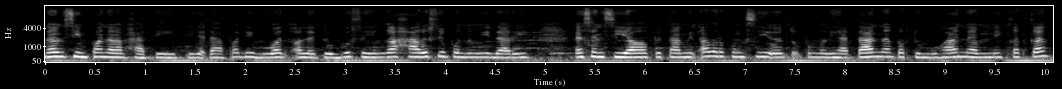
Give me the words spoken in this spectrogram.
dan simpan dalam hati. Tidak dapat dibuat oleh tubuh sehingga harus dipenuhi dari esensial. Vitamin A berfungsi untuk penglihatan dan pertumbuhan dan meningkatkan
